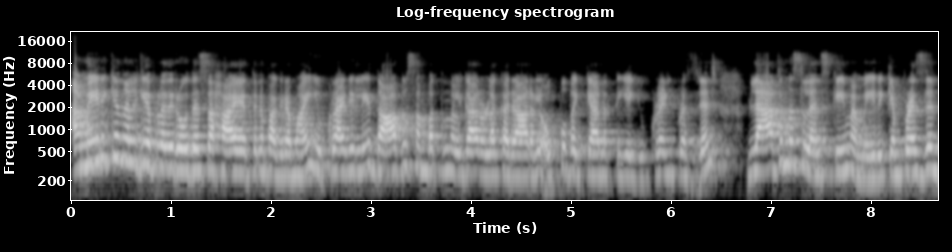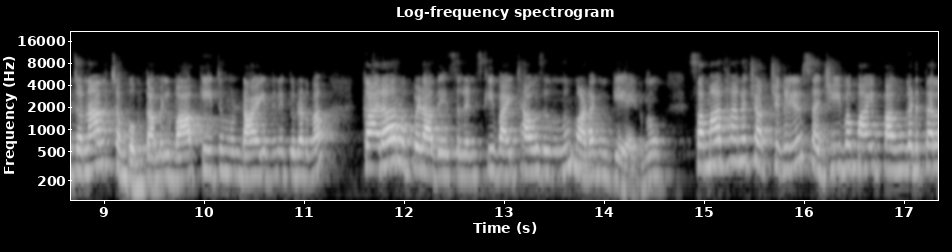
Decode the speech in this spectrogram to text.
അമേരിക്ക നൽകിയ പ്രതിരോധ സഹായത്തിന് പകരമായി യുക്രൈനിലെ ധാതു സമ്പത്ത് നൽകാനുള്ള കരാറിൽ ഒപ്പുവെക്കാനെത്തിയ യുക്രൈൻ പ്രസിഡന്റ് വ്ളാദിമിർ സെലൻസ്കിയും അമേരിക്കൻ പ്രസിഡന്റ് ഡൊണാൾഡ് ട്രംപും തമ്മിൽ വാക്കേറ്റമുണ്ടായതിനെ തുടർന്ന് കരാർ ഒപ്പിടാതെ സെലൻസ്കി വൈറ്റ് ഹൌസിൽ നിന്നും മടങ്ങുകയായിരുന്നു. സമാധാന ചർച്ചകളിൽ സജീവമായി പങ്കെടുത്താൽ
